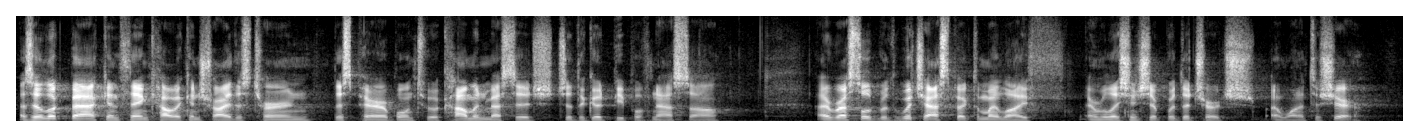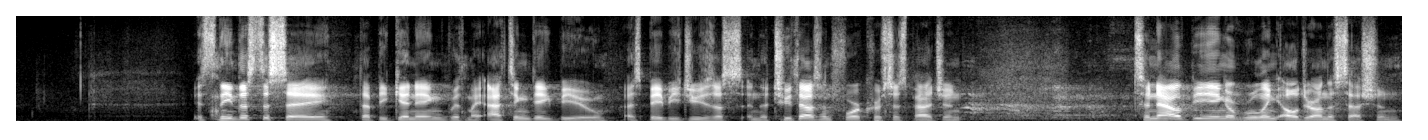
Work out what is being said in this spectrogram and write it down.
As I look back and think how I can try this turn this parable into a common message to the good people of Nassau, I wrestled with which aspect of my life and relationship with the church I wanted to share. It's needless to say that beginning with my acting debut as baby Jesus in the 2004 Christmas pageant to now being a ruling elder on the session,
